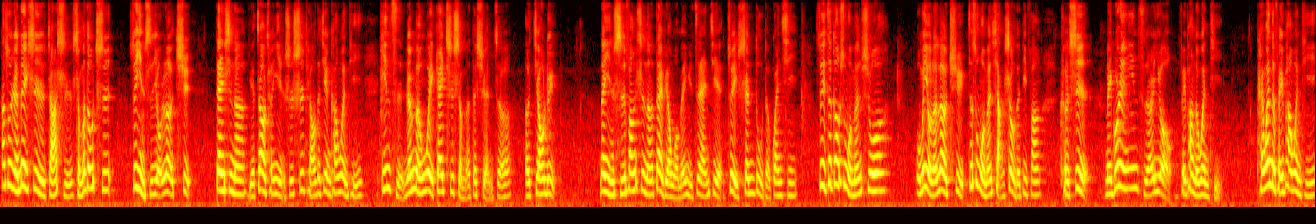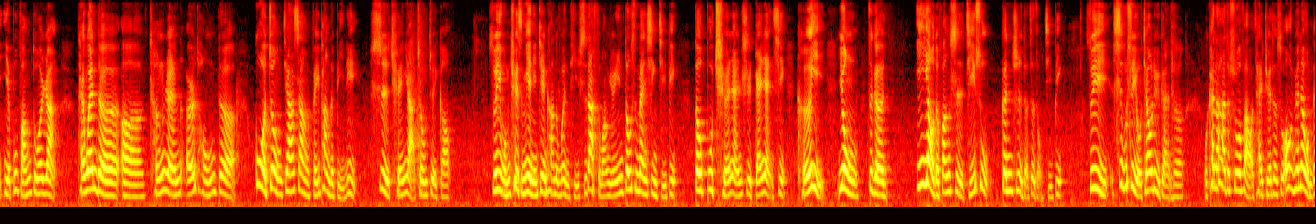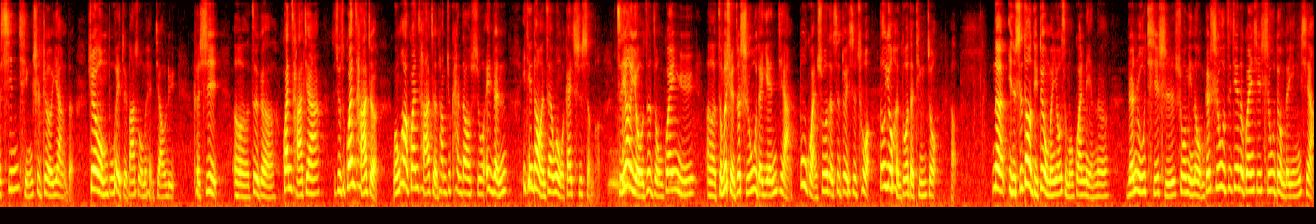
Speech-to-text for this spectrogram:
他说人类是杂食，什么都吃，所以饮食有乐趣，但是呢也造成饮食失调的健康问题，因此人们为该吃什么的选择而焦虑。那饮食方式呢，代表我们与自然界最深度的关系，所以这告诉我们说，我们有了乐趣，这是我们享受的地方。可是美国人因此而有肥胖的问题，台湾的肥胖问题也不妨多让。台湾的呃成人儿童的过重加上肥胖的比例是全亚洲最高，所以我们确实面临健康的问题。十大死亡原因都是慢性疾病。都不全然是感染性，可以用这个医药的方式急速根治的这种疾病，所以是不是有焦虑感呢？我看到他的说法，我才觉得说，哦，原来我们的心情是这样的。虽然我们不会嘴巴说我们很焦虑，可是呃，这个观察家就是观察者，文化观察者，他们就看到说，哎，人一天到晚在问我该吃什么，只要有这种关于。呃，怎么选择食物的演讲，不管说的是对是错，都有很多的听众。好，那饮食到底对我们有什么关联呢？人如其实说明了我们跟食物之间的关系，食物对我们的影响。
